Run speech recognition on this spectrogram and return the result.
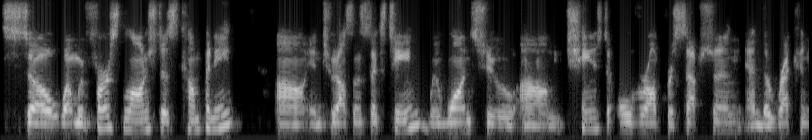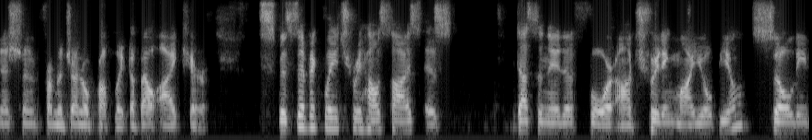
so when we first launched this company uh, in 2016, we want to um, change the overall perception and the recognition from the general public about eye care. Specifically, Treehouse Eyes is designated for uh, treating myopia solely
